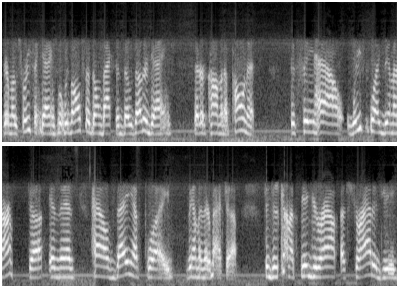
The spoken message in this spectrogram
their most recent games, but we've also gone back to those other games that are common opponents to see how we've played them in our matchup and then how they have played them in their matchup to just kind of figure out a strategy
